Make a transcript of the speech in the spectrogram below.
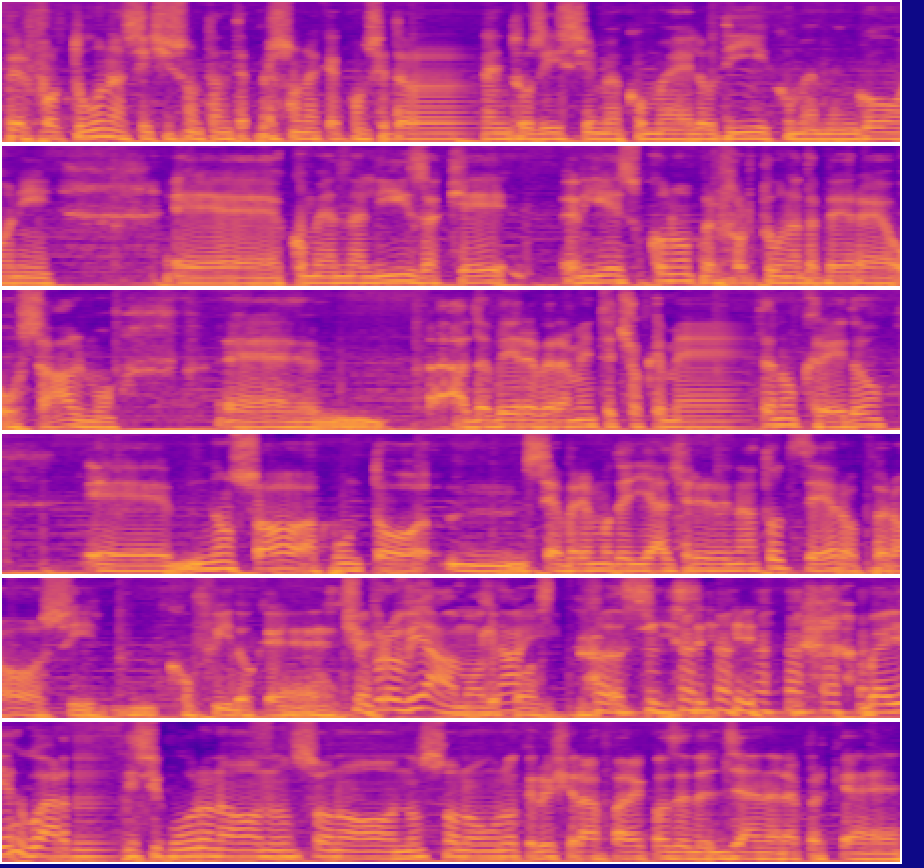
per fortuna sì ci sono tante persone che considero talentosissime come Elodie, come Mengoni, eh, come Annalisa che riescono per fortuna ad avere, o Salmo, eh, ad avere veramente ciò che meritano, credo eh, non so appunto mh, se avremo degli altri Renato Zero, però sì, confido che ci proviamo, che dai. Sì, sì. Beh, io guardo di sicuro no, non sono, non sono, uno che riuscirà a fare cose del genere perché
